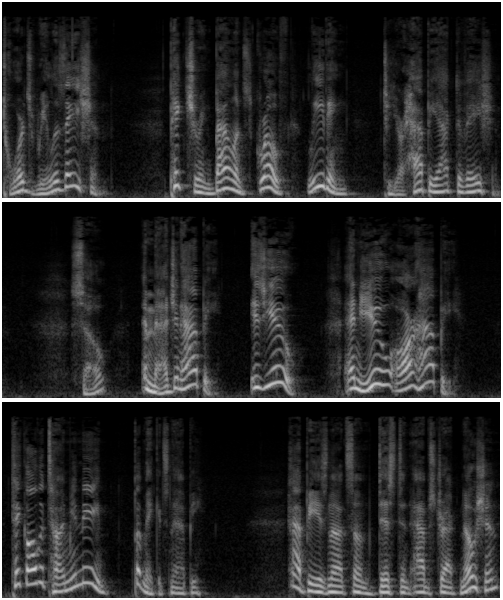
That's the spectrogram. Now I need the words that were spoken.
towards realization, picturing balanced growth leading to your happy activation. So, imagine happy is you, and you are happy. Take all the time you need, but make it snappy. Happy is not some distant abstract notion.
